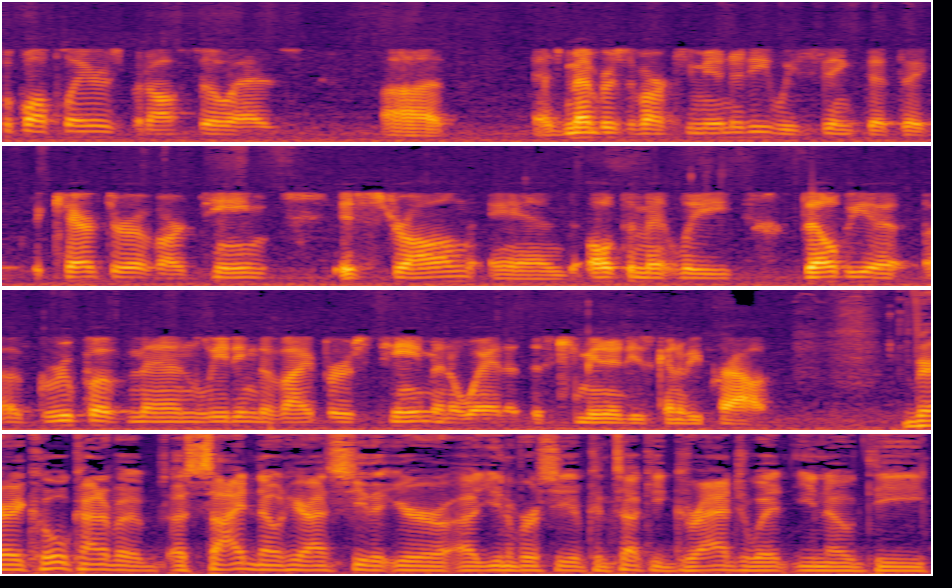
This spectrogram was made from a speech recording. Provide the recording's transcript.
football players but also as uh, as members of our community, we think that the, the character of our team is strong, and ultimately, there'll be a, a group of men leading the Vipers team in a way that this community is going to be proud. Very cool. Kind of a, a, side note here. I see that you're a University of Kentucky graduate. You know, the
